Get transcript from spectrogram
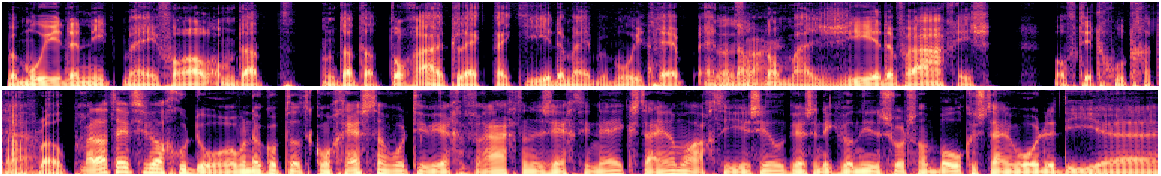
bemoei je er niet mee. Vooral omdat, omdat dat toch uitlekt dat je je ermee bemoeid hebt. En dat dan waar. nog maar zeer de vraag is of dit goed gaat Ja, aflopen. Maar dat heeft hij wel goed door, want ook op dat congres dan wordt hij weer gevraagd en dan zegt hij nee, ik sta helemaal achter Jezilkes en ik wil niet een soort van Bolkestein worden die eh,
